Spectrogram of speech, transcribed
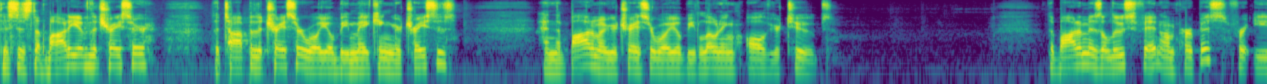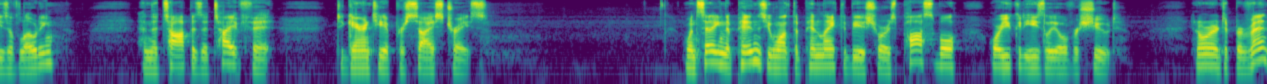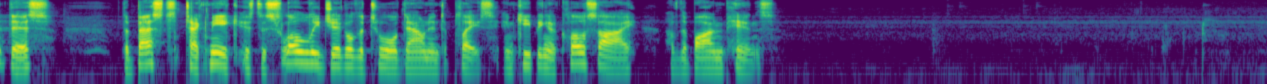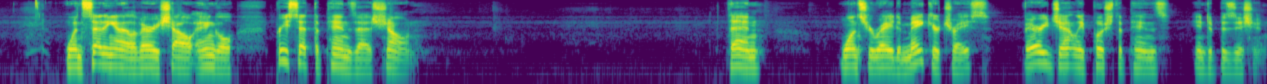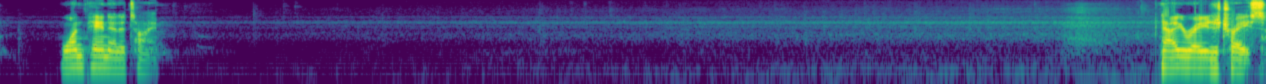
This is the body of the tracer, the top of the tracer where you'll be making your traces, and the bottom of your tracer where you'll be loading all of your tubes. The bottom is a loose fit on purpose for ease of loading, and the top is a tight fit to guarantee a precise trace. When setting the pins, you want the pin length to be as short as possible, or you could easily overshoot. In order to prevent this, the best technique is to slowly jiggle the tool down into place and keeping a close eye of the bottom pins. When setting at a very shallow angle, preset the pins as shown. Then, once you're ready to make your trace, very gently push the pins into position, one pin at a time. Now you're ready to trace.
